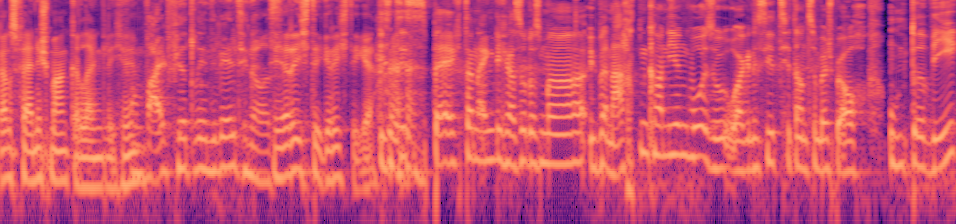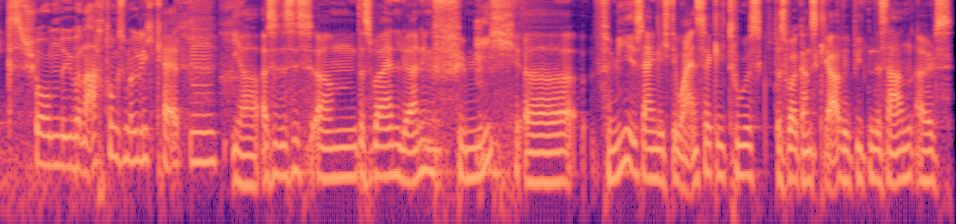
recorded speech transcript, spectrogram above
ganz feine Schmankerl eigentlich. Ja. Vom Waldviertel in die Welt hinaus. Ja, richtig, richtig. Ja. Ist das bei euch dann eigentlich auch so, dass man übernachten kann irgendwo? Also organisiert sie dann zum Beispiel auch unterwegs schon Übernachtungsmöglichkeiten? Ja, also das ist, ähm, das war ein Learning für mich. Äh, für mich ist eigentlich die Wine Cycle Tours, das war ganz klar, wir bieten das an als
